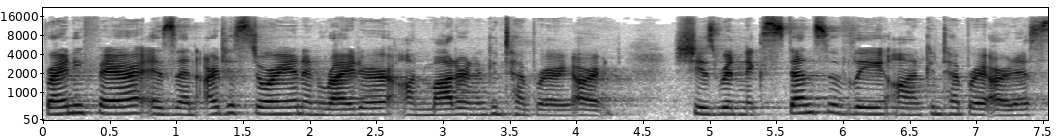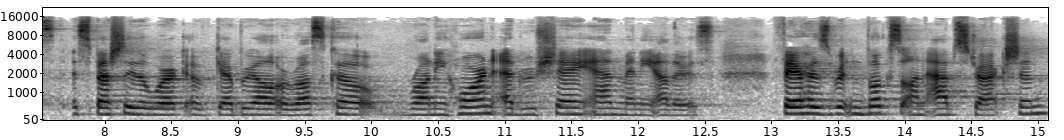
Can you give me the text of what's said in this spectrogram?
Briony Fer is an art historian and writer on modern and contemporary art. She has written extensively on contemporary artists, especially the work of Gabriel Orozco, Roni Horn, Ed Ruscha, and many others. Fer has written books on abstraction,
